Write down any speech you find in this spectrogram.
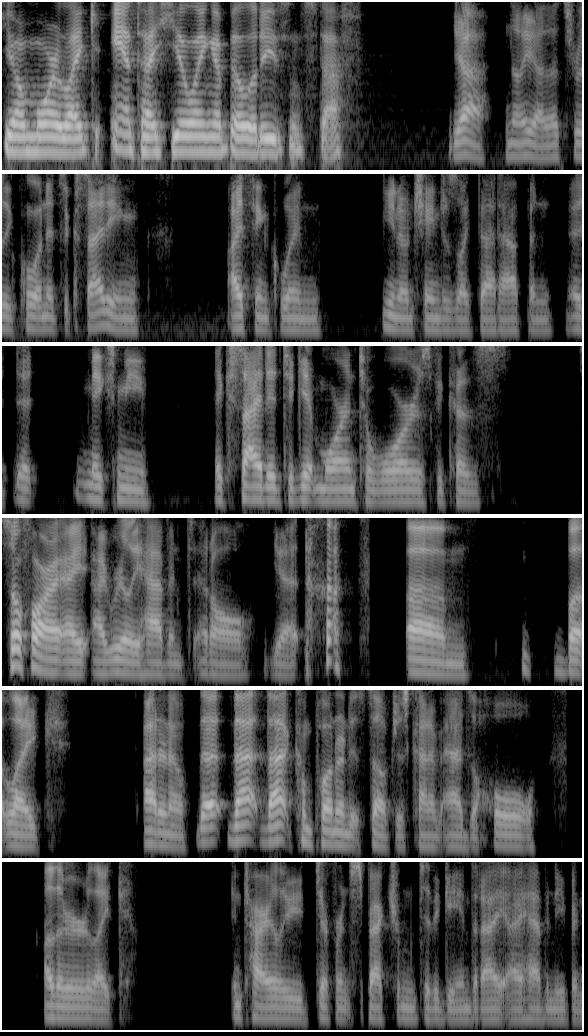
you know more like anti healing abilities and stuff. Yeah, no, yeah, that's really cool, and it's exciting. I think when you know changes like that happen, it it makes me excited to get more into wars because so far I I really haven't at all yet. um, but like I don't know that that that component itself just kind of adds a whole other like entirely different spectrum to the game that I I haven't even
